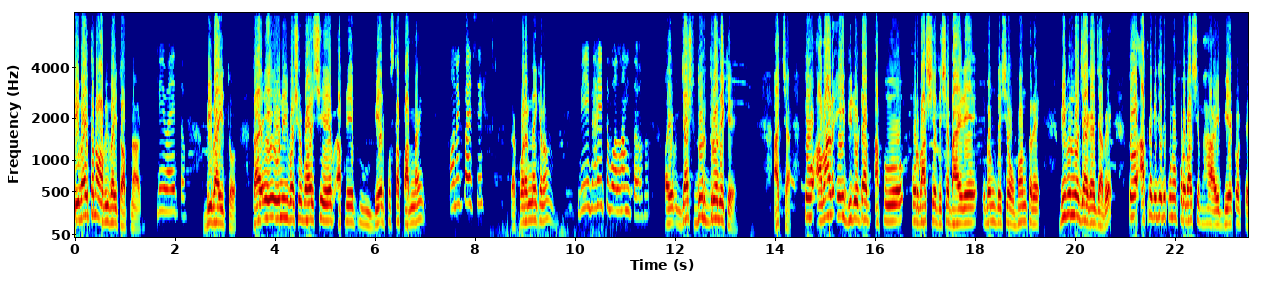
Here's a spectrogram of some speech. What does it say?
বিবাহিত না অবিবাহিত আপনার? বিবাহিত। বিবাহিত। তা এই উনিশ বছর বয়সে আপনি বিয়ের প্রস্তাব পান নাই? অনেক পাইছি। তা করেন নাই কেন? বিবাহিত বললাম তো। ওই জাস্ট দরিদ্র দেখে। আচ্ছা তো আমার এই ভিডিওটা আপু প্রবাসী দেশে বাইরে এবং দেশে অভ্যন্তরে বিভিন্ন জায়গায় যাবে। তো আপনাকে যদি কোনো প্রবাসী ভাই বিয়ে করতে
